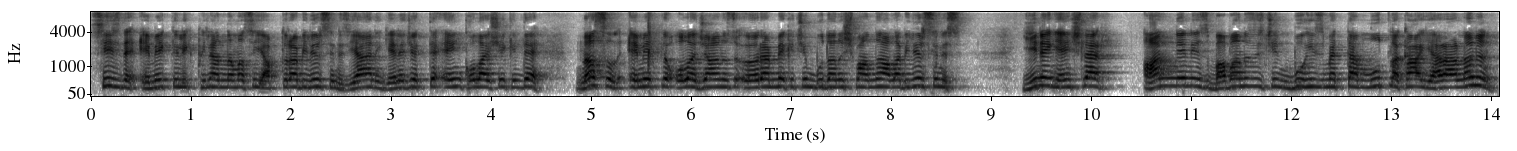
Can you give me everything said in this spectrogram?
Siz de emeklilik planlaması yaptırabilirsiniz. Yani gelecekte en kolay şekilde nasıl emekli olacağınızı öğrenmek için bu danışmanlığı alabilirsiniz. Yine gençler anneniz babanız için bu hizmetten mutlaka yararlanın.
